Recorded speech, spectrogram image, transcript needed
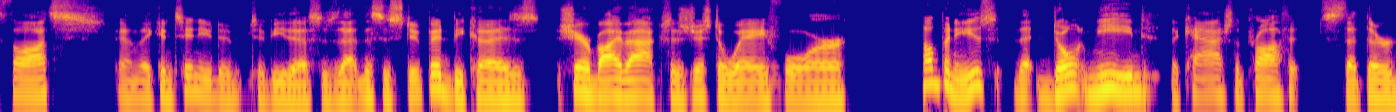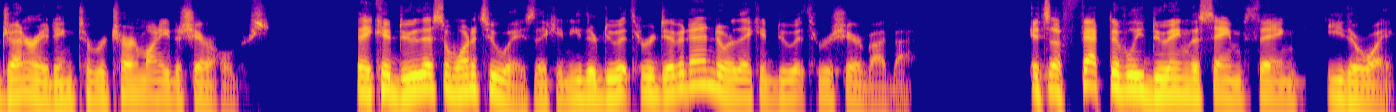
thoughts, and they continue to, to be this, is that this is stupid because share buybacks is just a way for companies that don't need the cash, the profits that they're generating to return money to shareholders. They could do this in one of two ways. They can either do it through dividend or they can do it through share buyback. It's effectively doing the same thing either way.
